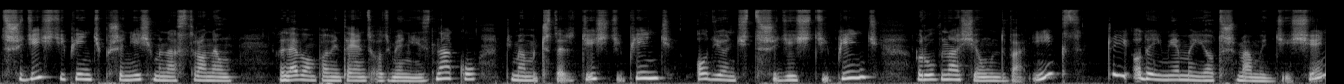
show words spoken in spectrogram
35 przenieśmy na stronę lewą, pamiętając o zmianie znaku, czyli mamy 45 odjąć 35 równa się 2x, czyli odejmiemy i otrzymamy 10.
